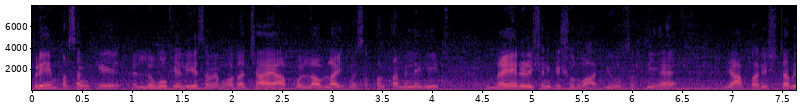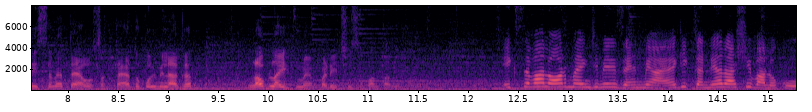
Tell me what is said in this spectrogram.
प्रेम प्रसंग के लोगों के लिए समय बहुत अच्छा है, आपको लव लाइफ में सफलता मिलेगी, नए रिलेशन की शुरुआत भी हो सकती है। या आपका रिश्ता भी इस समय तय हो सकता है। तो कुल मिलाकर लव लाइफ में बड़ी अच्छी सफलता मिलेगी एक सवाल और मयंक जी मेरे जहन में आया कि कन्या राशि वालों को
